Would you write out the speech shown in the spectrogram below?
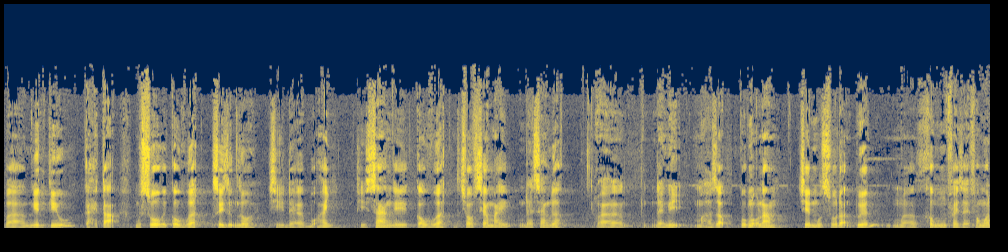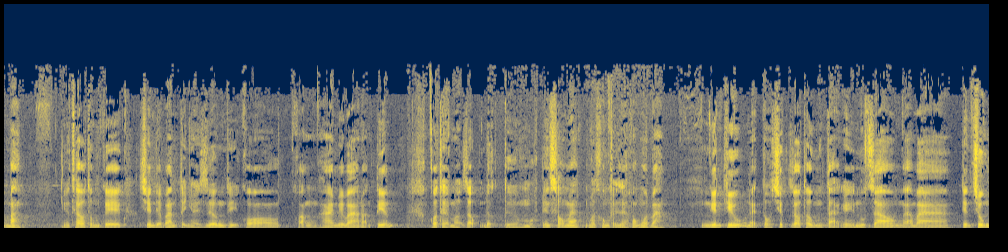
và nghiên cứu cải tạo một số cái cầu vượt xây dựng rồi chỉ để bộ hành thì sang cái cầu vượt cho xe máy để sang được và đề nghị mở rộng quốc lộ 5 trên một số đoạn tuyến mà không phải giải phóng mặt bằng. Như theo thống kê trên địa bàn tỉnh Hải Dương thì có khoảng 23 đoạn tuyến có thể mở rộng được từ 1 đến 6 mét mà không phải giải phóng mặt bằng. Nghiên cứu lại tổ chức giao thông tại cái nút giao ngã ba Tiền Trung,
